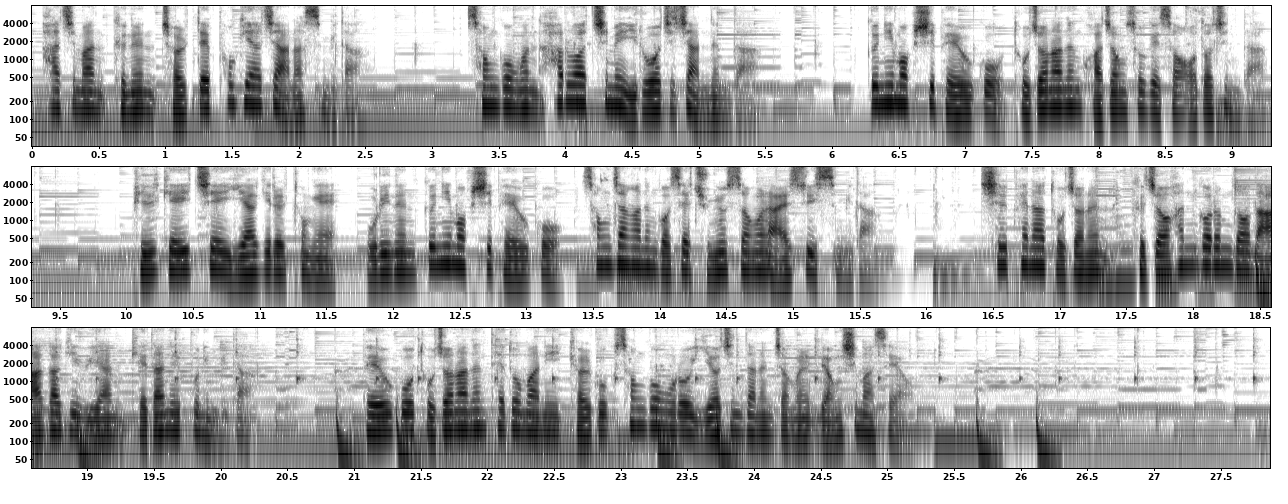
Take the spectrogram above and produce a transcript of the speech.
하지만 그는 절대 포기하지 않았습니다. 성공은 하루아침에 이루어지지 않는다. 끊임없이 배우고 도전하는 과정 속에서 얻어진다. 빌 게이츠의 이야기를 통해 우리는 끊임없이 배우고 성장하는 것의 중요성을 알 수 있습니다. 실패나 도전은 그저 한 걸음 더 나아가기 위한 계단일 뿐입니다. 배우고 도전하는 태도만이 결국 성공으로 이어진다는 점을 명심하세요.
